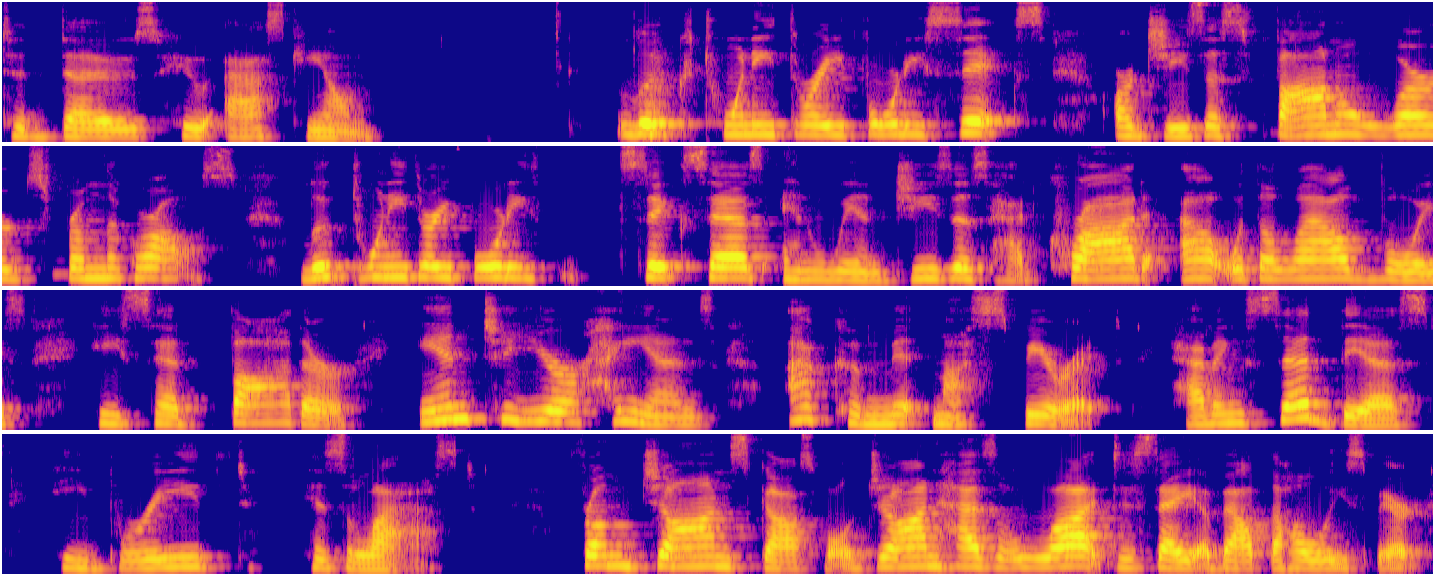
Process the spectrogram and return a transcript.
to those who ask him? Luke 23 46 are Jesus' final words from the cross. Luke 23 46 says, And when Jesus had cried out with a loud voice, he said, Father, into your hands I commit my spirit. Having said this, he breathed his last. From John's gospel, John has a lot to say about the Holy Spirit.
